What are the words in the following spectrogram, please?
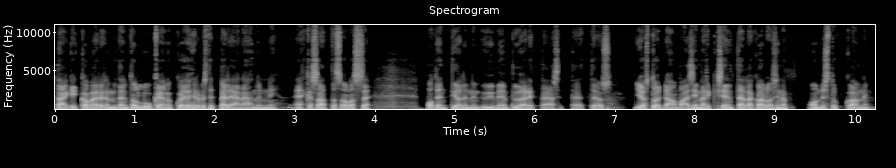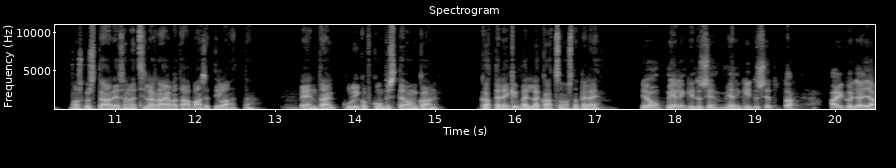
tämäkin kaveri, mitä nyt on lukenut, kun ei ole hirveästi pelejä nähnyt, niin ehkä saattaisi olla se potentiaalinen YVn pyörittäjä sitten, että jos, jos tuo Dampa esimerkiksi ei nyt tällä kaudella siinä onnistukaan, niin olisiko sitten Adi sanoa, että sillä raivataan vaan se tila, että Ben tai Kulikov kumpi sitten onkaan, niin katteleekin välillä katsomasta pelejä. Joo, mielenkiintoisia, mielenkiintoisia tota, aikoja. Ja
